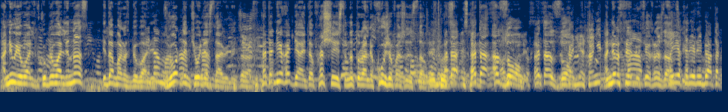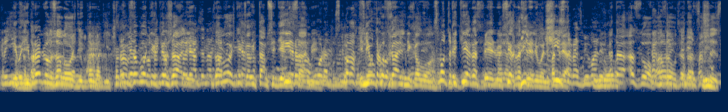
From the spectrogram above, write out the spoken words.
Они воевали, так убивали нас и дома разбивали. дома, С города да, ничего не да. оставили. Это негодяи, это фашисты натурально, хуже фашистов. Это, это Азов, это Азов. Они- расстреливали всех Поехали гражданских. ребята И, и брали в заложники. Прям в заводе их держали, заложников, и там сидели сами. И не смотрят, выпускали никого. Детей расстреливали, всех расстреливали Чисто подряд. Это Азов, Азов, это фашисты.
